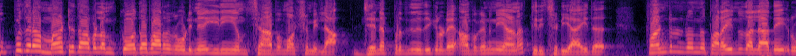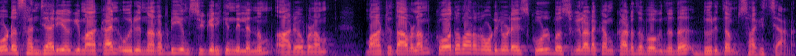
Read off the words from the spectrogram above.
ഉപ്പുതറ മാട്ടുതാവളം കോതപാറ റോഡിന് ഇനിയും ശാപമോക്ഷമില്ല. ജനപ്രതിനിധികളുടെ അവഗണനയാണ് തിരിച്ചടിയായത്. ഫണ്ടുണ്ടെന്ന് പറയുന്നതല്ലാതെ റോഡ് സഞ്ചാരയോഗ്യമാക്കാൻ ഒരു നടപടിയും സ്വീകരിക്കുന്നില്ലെന്നും ആരോപണം. മാട്ടുതാവളം കോതപാറ റോഡിലൂടെ സ്കൂൾ ബസ്സുകളടക്കം കടന്നുപോകുന്നത് ദുരിതം സഹിച്ചാണ്.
